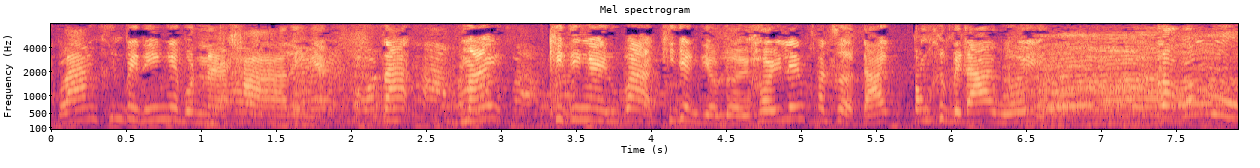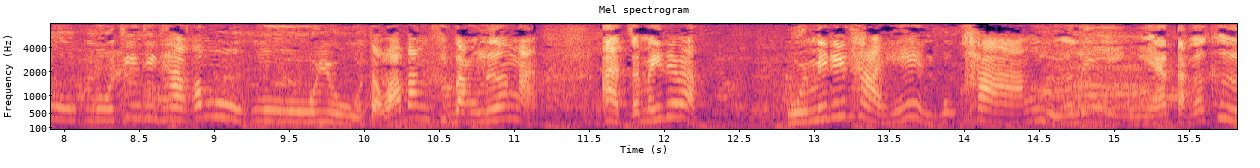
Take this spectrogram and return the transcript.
กร่างขึ้นไปได้ไงบนนาคาอะไรเงี้ยแต่ไม่คิดยังไงรู้ป่ะคิดอย่างเดียวเลยเฮ้ยเล่นคอนเสิร์ตได้ต้องขึ้นไปได้เว้ยเราก็มูมูจริงๆทาก็มูมูอยู่ แต่ว่าบางทีบางเรื่องอะ อาจจะไม่ได้แบบ อุ้ยไม่ได้ถ่ายให้เห็นทุกครั้งหรืออะไรอย่างเงี้ย แต่ก็คือ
